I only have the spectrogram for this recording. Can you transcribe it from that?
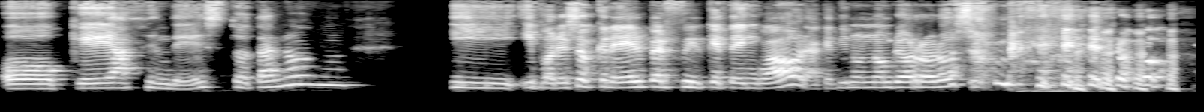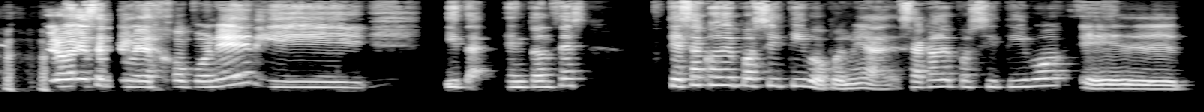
o qué hacen de esto, tal, ¿no? Y, por eso creé el perfil que tengo ahora, que tiene un nombre horroroso, pero, es el que me dejó poner y, y tal. Entonces, ¿qué saco de positivo? Pues mira, saco de positivo el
